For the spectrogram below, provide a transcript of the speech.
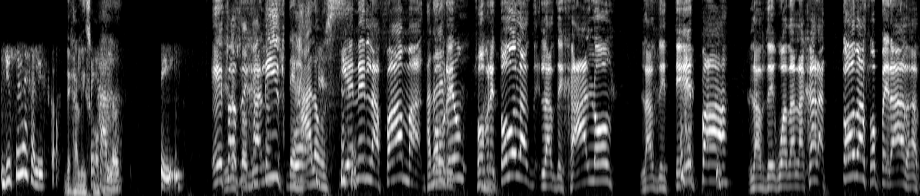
Yo soy de Jalisco. De Jalisco. De Jalos. Sí. Esas de? Jalisco De Jalos. tienen la fama. Ándale, sobre, feo. sobre todo las, las de Jalos, las de Tepa, las de Guadalajara, todas operadas.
